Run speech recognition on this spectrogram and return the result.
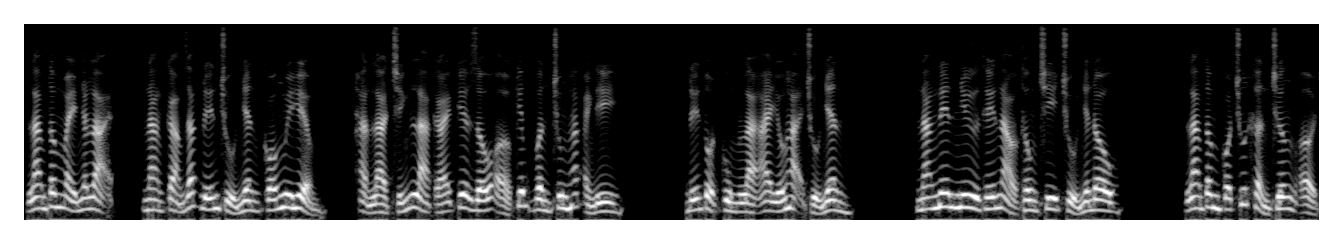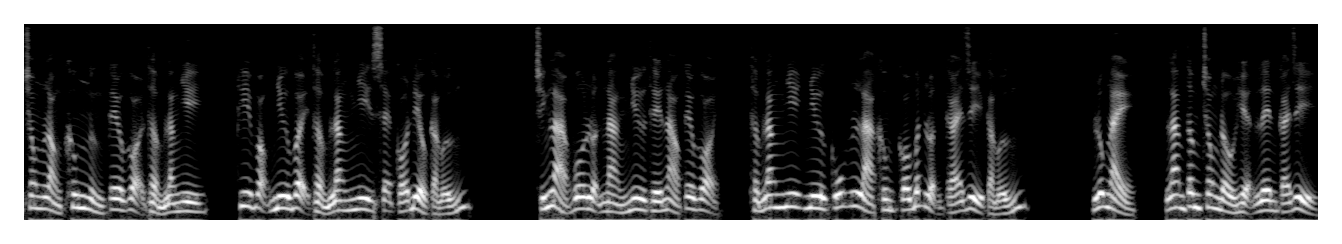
Lam tâm mày nhăn lại, nàng cảm giác đến chủ nhân có nguy hiểm, hẳn là chính là cái kia giấu ở kiếp vân trung hắc ảnh đi. Đến tột cùng là ai yếu hại chủ nhân? Nàng nên như thế nào thông chi chủ nhân đâu? Lam tâm có chút khẩn trương ở trong lòng không ngừng kêu gọi thẩm lăng nhi, hy vọng như vậy thẩm lăng nhi sẽ có điều cảm ứng. Chính là vô luận nàng như thế nào kêu gọi, thẩm lăng nhi như cũng là không có bất luận cái gì cảm ứng. Lúc này, Lam tâm trong đầu hiện lên cái gì?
